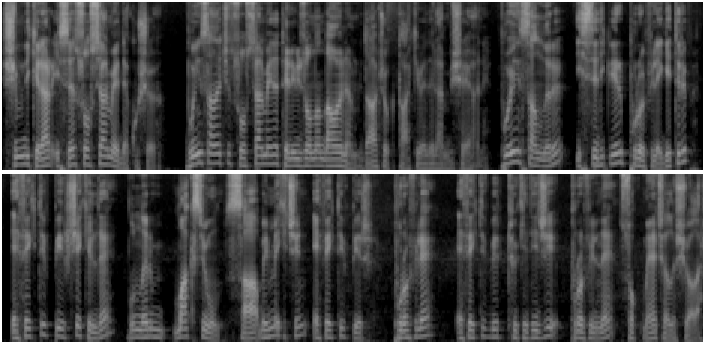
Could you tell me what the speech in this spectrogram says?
Şimdikiler ise sosyal medya kuşağı. Bu insanlar için sosyal medya televizyondan daha önemli. Daha çok takip edilen bir şey yani. Bu insanları istedikleri profile getirip efektif bir şekilde bunları maksimum sağabilmek için efektif bir profile, efektif bir tüketici profiline sokmaya çalışıyorlar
